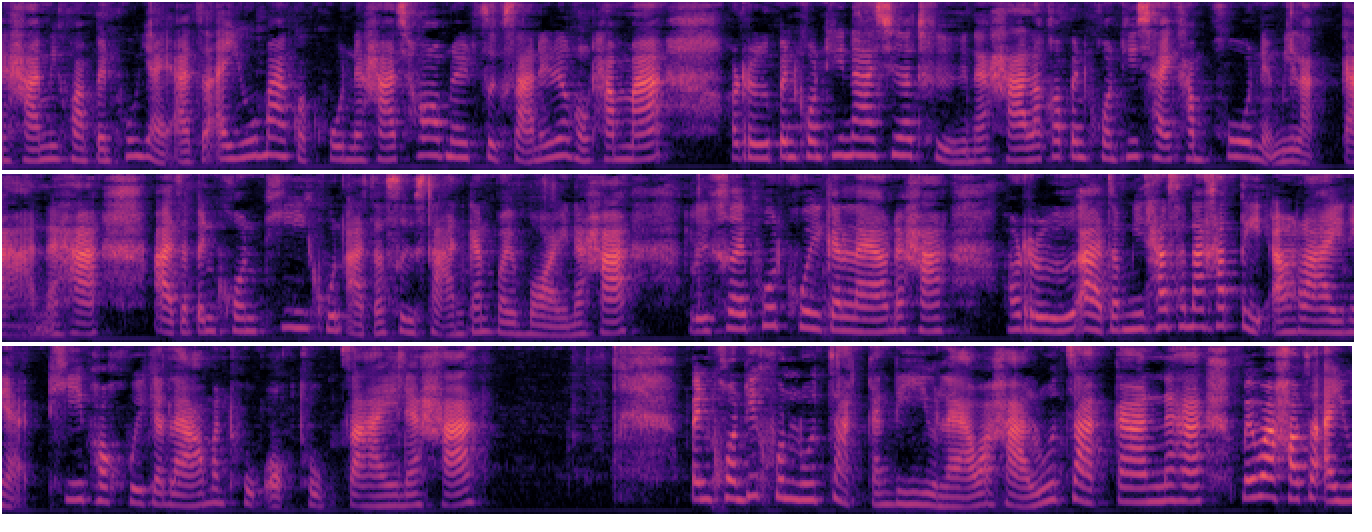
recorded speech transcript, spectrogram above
นะคะ มีความเป็นผู้ใหญ่อาจจะอายุมากกว่าคุณนะคะ ชอบในศึกษาในเรื่องของธรรมะ หรือเป็นคนที่น่าเชื่อถือนะคะ แล้วก็เป็นคนที่ใช้คำพูดเนี่ยมีหลักการนะคะ อาจจะเป็นคนที่คุณอาจจะสื่อสารกันบ่อยๆนะคะ หรือเคยพูดคุยกันแล้วนะคะ หรืออาจจะมีทัศนคติอะไรเนี่ยที่พอคุยกันแล้วมันถูกอกถูกใจนะคะ เป็นคนที่คุณรู้จักกันดีอยู่แล้วอะค่ะ รู้จักกันนะคะ ไม่ว่าเขาจะอายุ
